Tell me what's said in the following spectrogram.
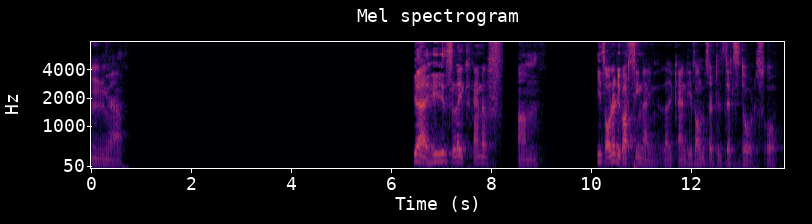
Mm, yeah. Yeah, he is like kind of um he's already got senile, like and he's almost at his death's door, so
